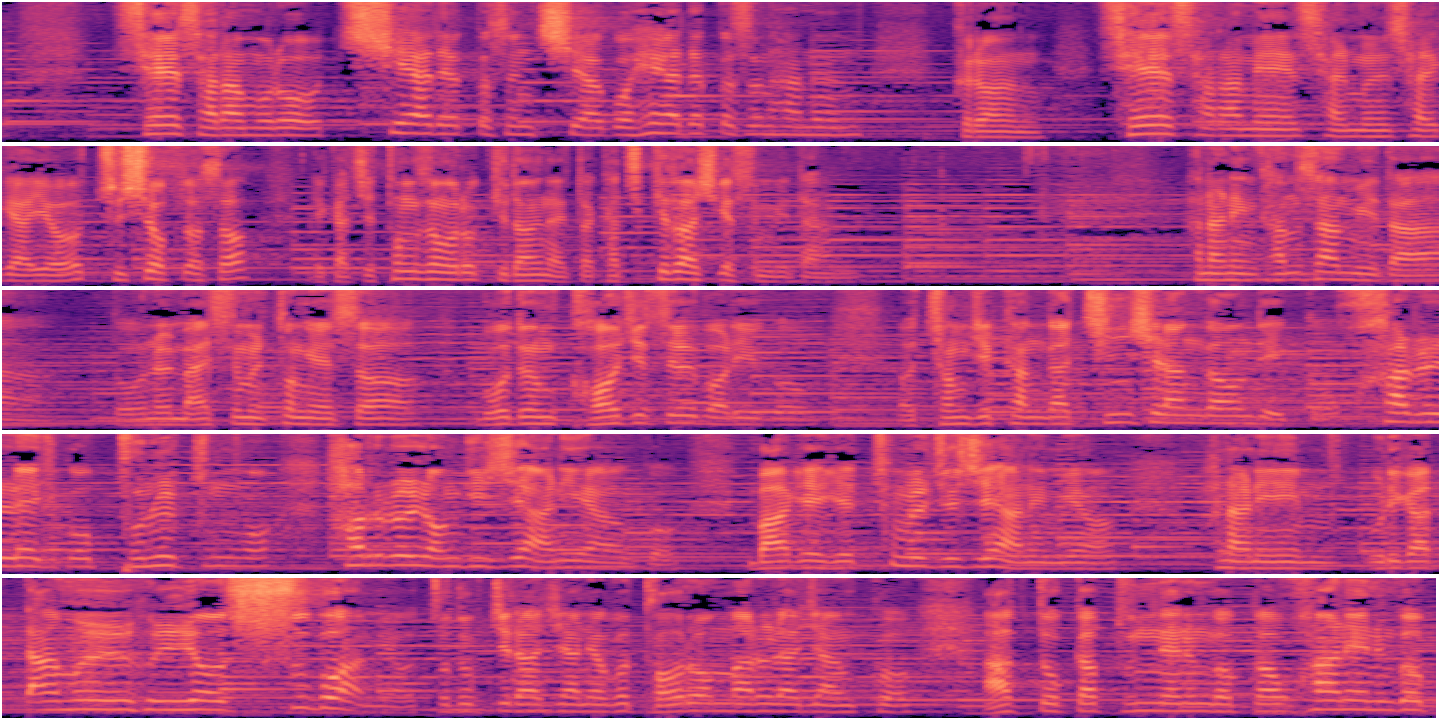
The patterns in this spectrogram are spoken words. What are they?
새 사람으로 취해야 될 것은 취하고 해야 될 것은 하는 그런 새 사람의 삶을 살게 하여 주시옵소서 우리 같이 통성으로 기도하겠다. 같이 기도하시겠습니다. 하나님 감사합니다. 또 오늘 말씀을 통해서 모든 거짓을 버리고 어, 정직함과 진실한 가운데 있고 화를 내고 분을 품고 하루를 넘기지 아니하고 마귀에게 틈을 주지 않으며 하나님 우리가 땀을 흘려 수고하며 도둑질하지 아니하고 더러운 말을 하지 않고 악독과 분내는 것과 화내는 것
